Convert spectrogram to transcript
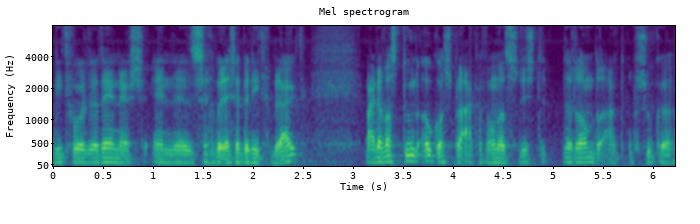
niet voor de renners en eh, ze, hebben het niet gebruikt. Maar er was toen ook al sprake van dat ze dus de, de randen aan het opzoeken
